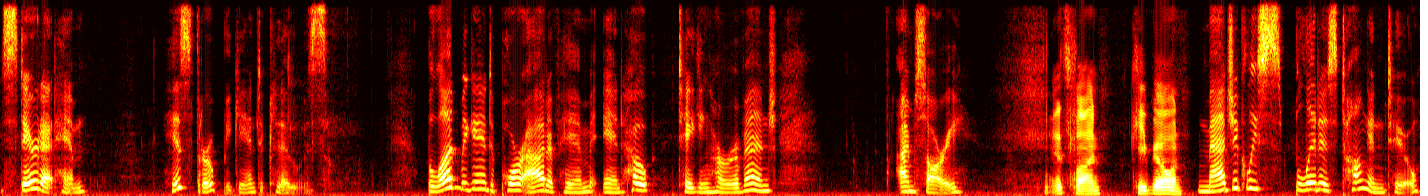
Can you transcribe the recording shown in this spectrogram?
stared at him, his throat began to close. Blood began to pour out of him, and Hope, taking her revenge, I'm sorry, It's fine. Keep going. magically split his tongue in two.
